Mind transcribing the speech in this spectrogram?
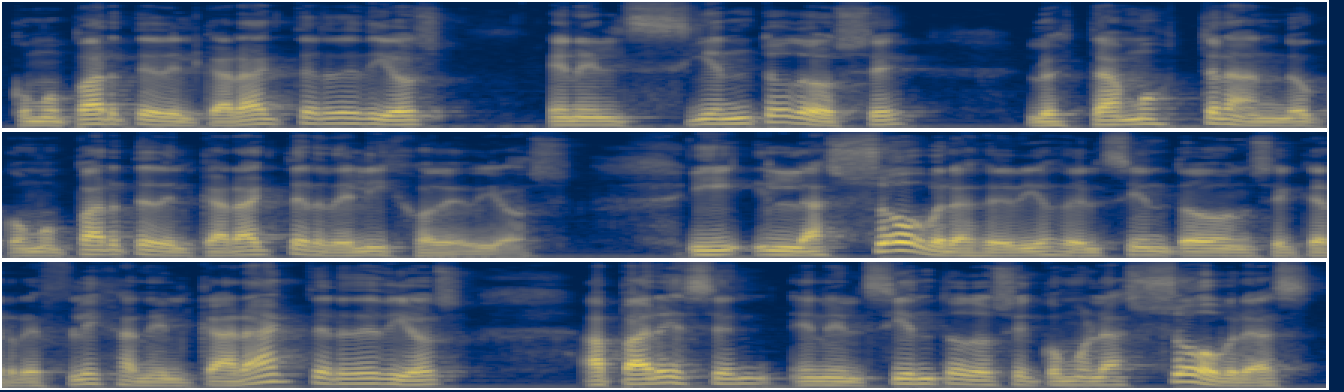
como parte del carácter de Dios, en el 112 lo está mostrando como parte del carácter del Hijo de Dios. Y las obras de Dios del 111 que reflejan el carácter de Dios aparecen en el 112 como las obras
